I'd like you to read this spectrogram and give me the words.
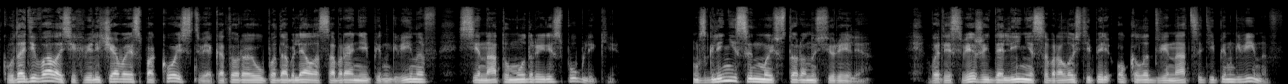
Куда девалось их величавое спокойствие, которое уподобляло собрание пингвинов Сенату мудрой республики? Взгляни, сын мой, в сторону Сюреля. В этой свежей долине собралось теперь около двенадцати пингвинов.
